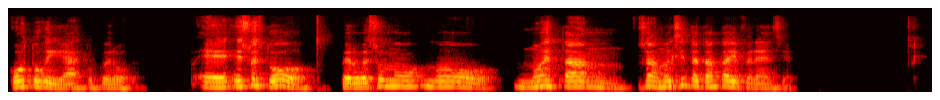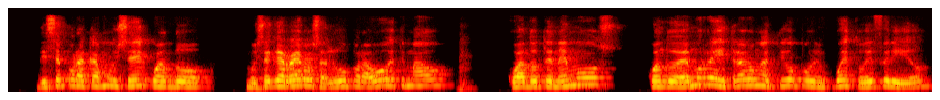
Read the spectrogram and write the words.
costos y gastos, pero eh, eso es todo, pero eso no, no, no es tan, o sea, no existe tanta diferencia. Dice por acá Moisés, cuando, Moisés Guerrero, saludo para vos, estimado, cuando tenemos, cuando debemos registrar un activo por impuesto diferido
